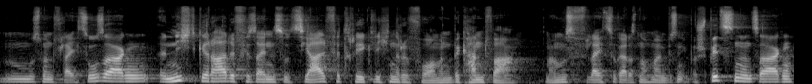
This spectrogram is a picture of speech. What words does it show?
muss man vielleicht so sagen, nicht gerade für seine sozialverträglichen Reformen bekannt war. Man muss vielleicht sogar das nochmal ein bisschen überspitzen und sagen,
